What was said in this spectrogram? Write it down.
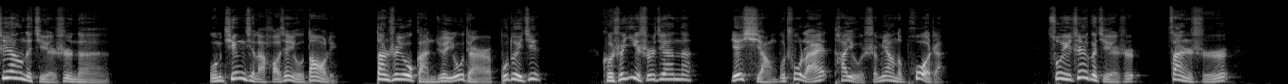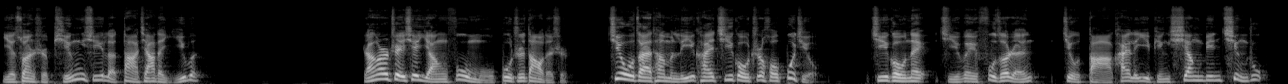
这样的解释呢，我们听起来好像有道理，但是又感觉有点不对劲，可是，一时间呢。也想不出来他有什么样的破绽，所以这个解释暂时也算是平息了大家的疑问。然而，这些养父母不知道的是，就在他们离开机构之后不久，机构内几位负责人就打开了一瓶香槟庆祝，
